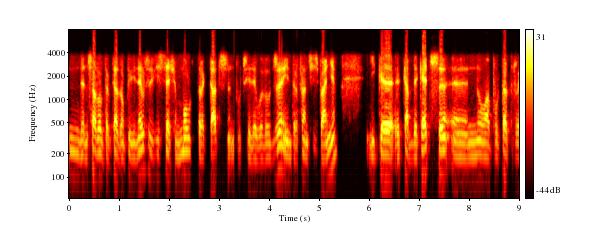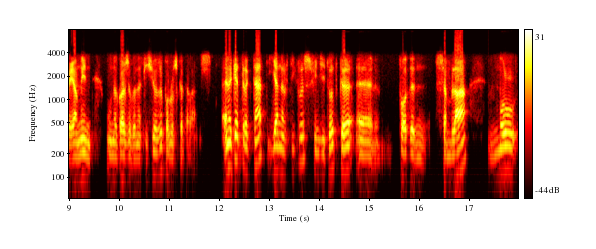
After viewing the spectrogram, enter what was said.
d'ençà del tractat del Pirineus existeixen molts tractats, potser 10 o 12, entre França i Espanya, i que cap d'aquests eh, no ha portat realment una cosa beneficiosa per als catalans. En aquest tractat hi ha articles, fins i tot, que eh, poden semblar molt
